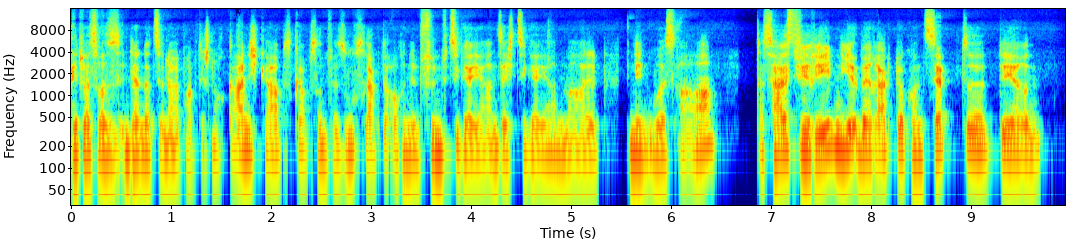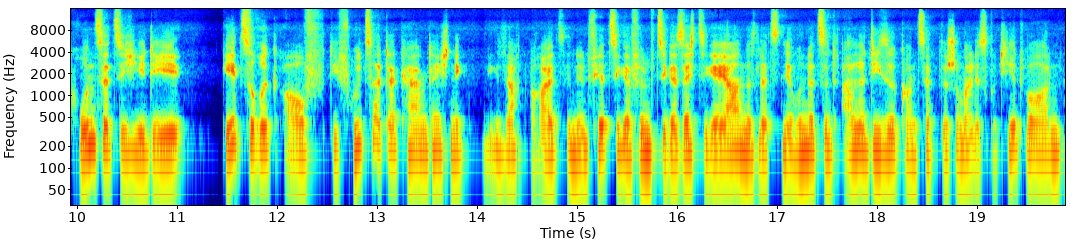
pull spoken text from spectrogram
etwas, was es international praktisch noch gar nicht gab. Es gab so einen Versuchsreaktor auch in den 50er Jahren, 60er Jahren mal in den USA. Das heißt, wir reden hier über Reaktorkonzepte, deren grundsätzliche Idee geht zurück auf die Frühzeit der Kerntechnik. Wie gesagt, bereits in den 40er, 50er, 60er Jahren des letzten Jahrhunderts sind alle diese Konzepte schon mal diskutiert worden.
